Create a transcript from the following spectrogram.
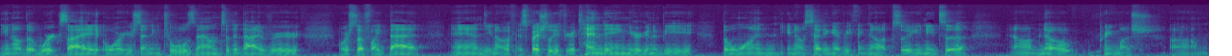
you know the work site or you're sending tools down to the diver or stuff like that. And you know if, especially if you're attending you're going to be the one you know setting everything up. So you need to um, know pretty much um,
